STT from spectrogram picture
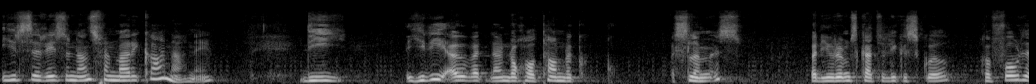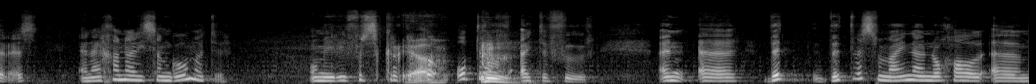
hier's 'n resonans van Marikana, nê? Die hierdie ou wat nou nogal tamelik slim is by die Rooms-Katolieke skool gevorder is en hy gaan na die Sangoma toe om hierdie verskriklike ja. opdrag uit te voer. En uh dit dit was vir my nou nogal ehm um,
